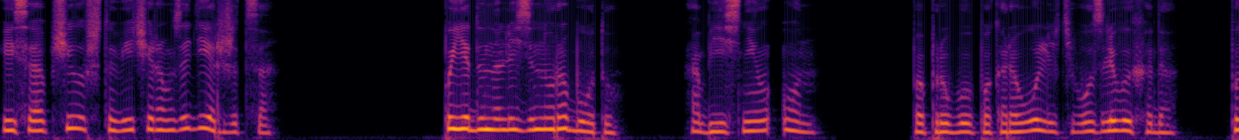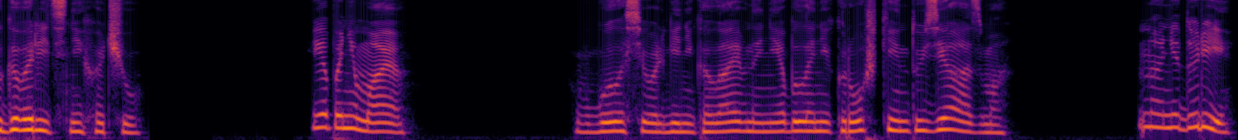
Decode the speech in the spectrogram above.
и сообщил, что вечером задержится. «Поеду на Лизину работу», — объяснил он. «Попробую покараулить возле выхода. Поговорить с ней хочу». «Я понимаю». В голосе Ольги Николаевны не было ни крошки энтузиазма. «Но не дури.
